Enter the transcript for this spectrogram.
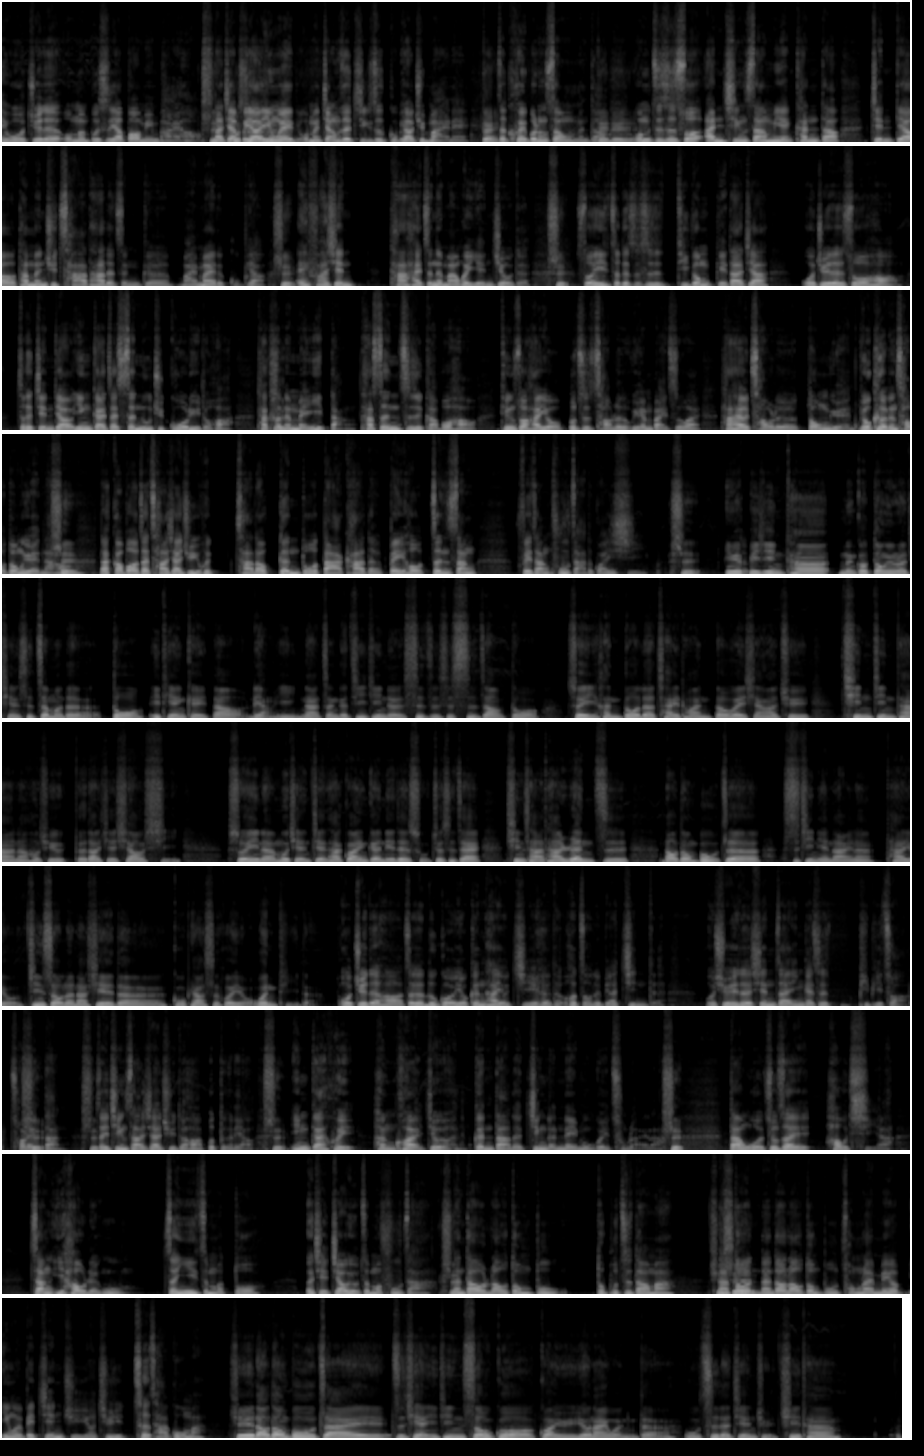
哎、欸，我觉得我们不是要报名牌哈，大家不要因为我们讲这几只股票去买呢，对，这亏不能算我们的。对对对，我们只是说案情上面看到减掉他们去查他的整个买卖的股票，是哎、欸，发现他还真的蛮会研究的，是，所以这个只是提供给大家，我觉得说哈。这个减掉应该再深入去过滤的话，他可能每一档，他甚至搞不好，听说还有不止炒了原百之外，他还有炒了东元，有可能炒东元呐。是，那搞不好再查下去，会查到更多大咖的背后政商非常复杂的关系。是因为毕竟他能够动用的钱是这么的多，一天可以到两亿，那整个基金的市值是四兆多，所以很多的财团都会想要去亲近他，然后去得到一些消息。所以呢，目前检察官跟廉政署就是在清查他任职劳动部这十几年来呢，他有经手了哪些的股票是会有问题的。我觉得哈，这个如果有跟他有结合的或走得比较近的，我觉得现在应该是皮皮抓抓雷弹，是再清查下去的话不得了，是应该会很快就有很更大的惊人内幕会出来了。是，但我就在好奇啊，这样一号人物争议这么多。而且交友这么复杂，难道劳动部都不知道吗？难道难道劳动部从来没有因为被检举有去彻查过吗？其实劳动部在之前已经收过关于尤乃文的五次的检举，其实他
